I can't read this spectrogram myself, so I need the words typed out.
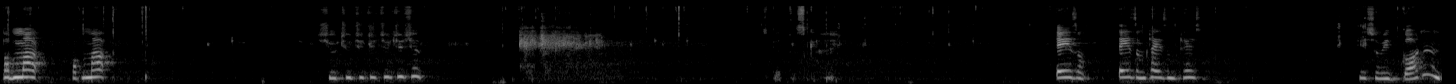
Pop him out. Pop him out. Shoot, shoot, shoot, shoot, shoot, shoot. Let's get this guy. Tase him. Tase him, tase him, tase him. Okay, so we've gotten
